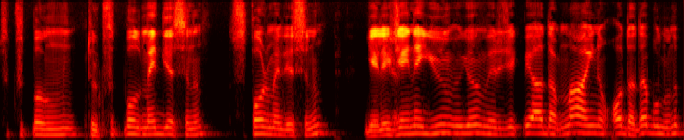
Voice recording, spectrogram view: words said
Türk futbolunun, Türk futbol medyasının, spor medyasının geleceğine yön, yön verecek bir adamla aynı odada bulunup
